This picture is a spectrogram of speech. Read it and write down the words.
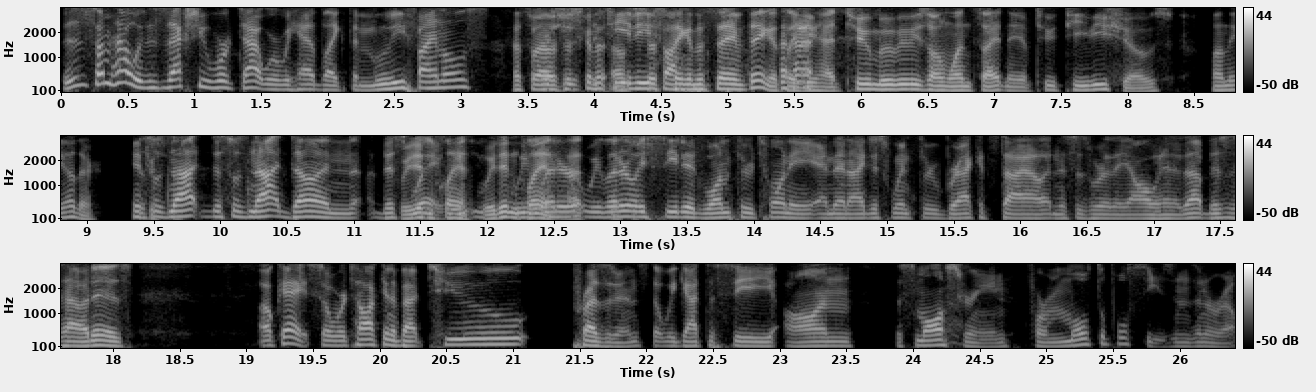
this is somehow this has actually worked out where we had like the movie finals That's what I was just gonna. the I was TV just thinking the same thing. It's like you had two movies on one side and you have two TV shows on the other. This was not. This was not done this We way. didn't plan- we didn't plan liter- that. we literally seeded one through twenty, and then I just went through bracket style, and this is where they all ended up. This is how it is. Okay, so we're talking about two presidents that we got to see on the small screen for multiple seasons in a row,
